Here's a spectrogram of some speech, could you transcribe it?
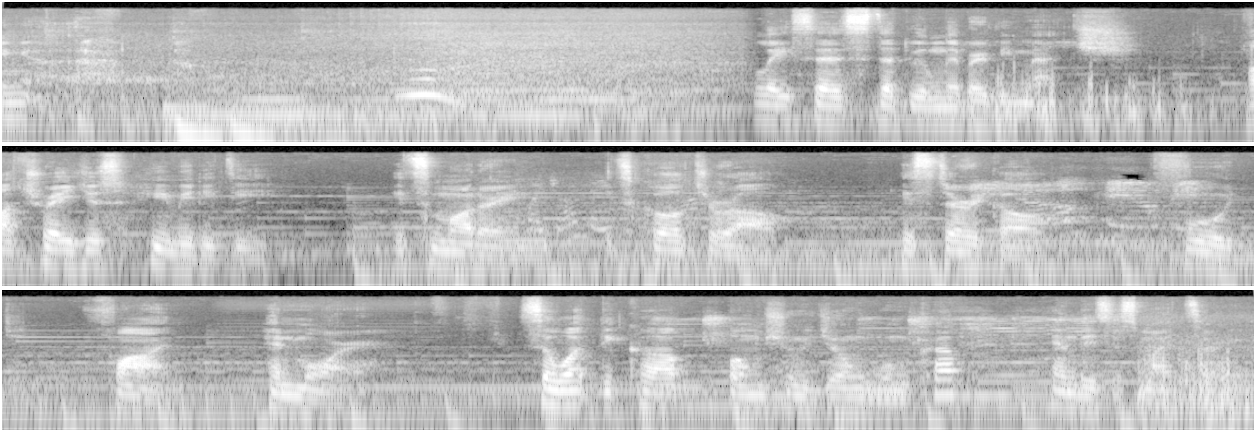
going. Uh, places that will never be matched. Outrageous humidity. It's modern, it's cultural, historical, food, fun, and more. So what the cup, Pom Joong Wong Cup, and this is my turn.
